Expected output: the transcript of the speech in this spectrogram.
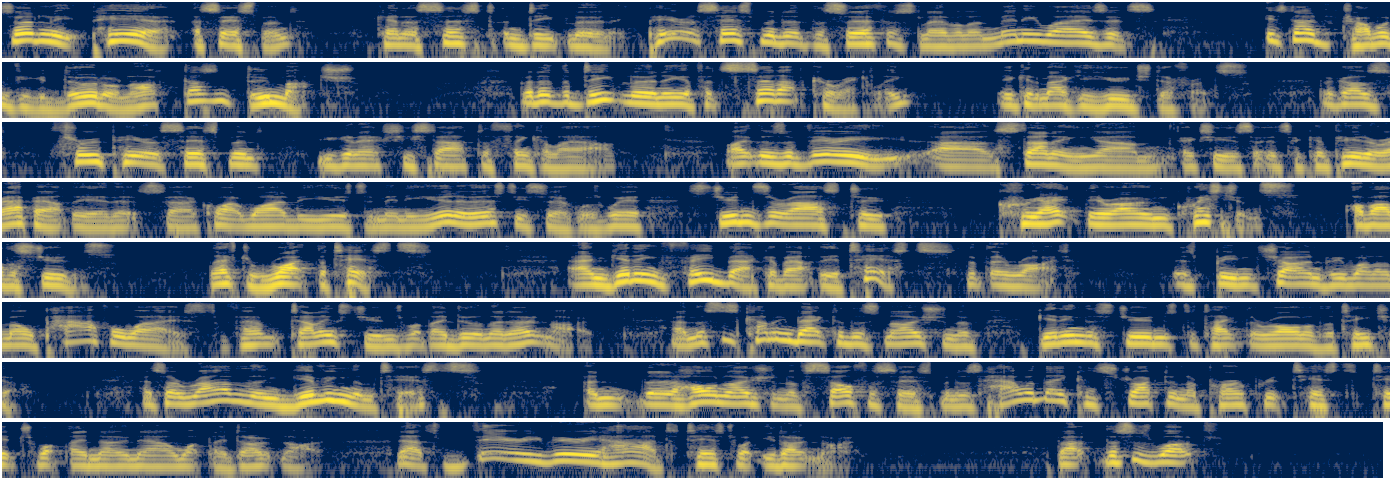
Certainly peer assessment can assist in deep learning. Peer assessment at the surface level, in many ways, it's, it's no trouble if you can do it or not. It doesn't do much. But at the deep learning, if it's set up correctly, it can make a huge difference. Because through peer assessment, you can actually start to think aloud. Like there's a very uh, stunning, um, actually it's, it's, a computer app out there that's uh, quite widely used in many university circles where students are asked to create their own questions of other students. They have to write the tests. And getting feedback about their tests that they write has been shown to be one of the more powerful ways of telling students what they do and they don't know. And this is coming back to this notion of getting the students to take the role of the teacher. And so rather than giving them tests, and the whole notion of self-assessment is how would they construct an appropriate test to test what they know now and what they don't know. Now it's very, very hard to test what you don't know. But this is what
